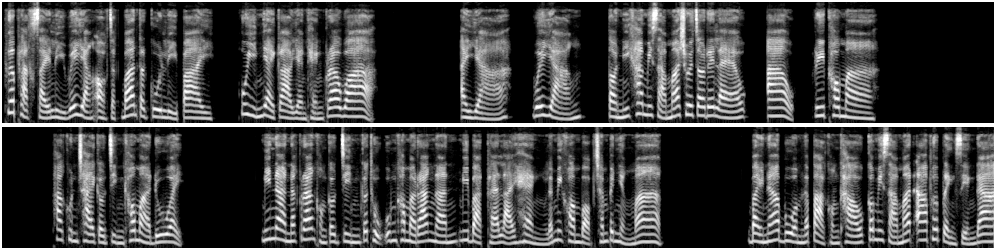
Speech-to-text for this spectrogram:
เพื่อผลักไสหลี่เว่ยหยางออกจากบ้านตระกูลหลี่ไปผู้หญิงใหญ่กล่าวอย่างแข็งกร้าวว่าไอหยา เว่ยหยาง ตอนนี้ข้ามีสามารถช่วยเจ้าได้แล้ว อ้าว รีบเข้ามา พาคุณชายเกาจินเข้ามาด้วย มินานนักร่างของเกาจินก็ถูกอุ้มเข้ามาร่างนั้น มีบาดแผลหลายแห่งและมีความบอบช้ำเป็นอย่างมาก ใบหน้าบวมและปากของเขาก็มีสามารถอ้าเพื่อเปล่งเสียงได้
